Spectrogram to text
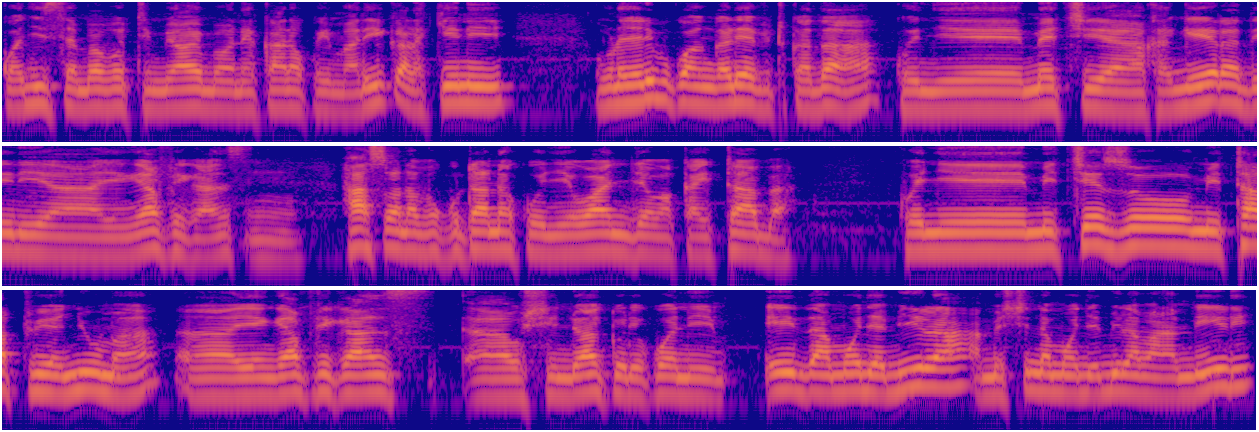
kwa jinsi ambavyo timu yao imeonekana kuimarika, lakini unajaribu kuangalia vitu kadhaa kwenye mechi ya Kagera dhidi ya Young Africans mm. hasa wanavyokutana kwenye uwanja wa Kaitaba. Kwenye michezo mitatu ya nyuma uh, Young Africans uh, ushindi wake ulikuwa ni either moja bila, ameshinda moja bila mara mbili,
